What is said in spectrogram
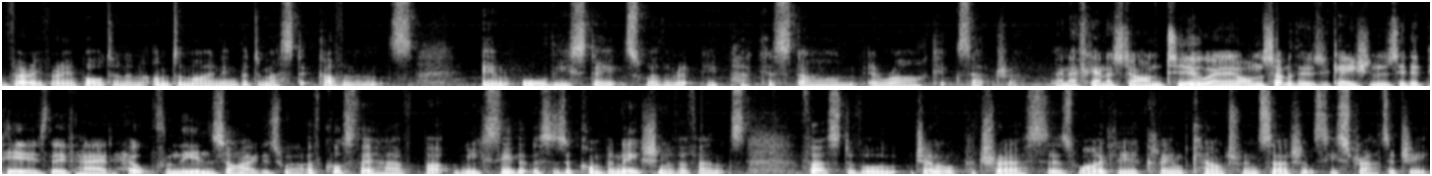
very, very emboldened and undermining the domestic governance in all these states, whether it be Pakistan, Iraq, etc. And Afghanistan too, yeah. and on some of those occasions it appears they've had help from the inside as well. Of course they have, but we see that this is a combination of events. First of all, General Petraeus' widely acclaimed counterinsurgency strategy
